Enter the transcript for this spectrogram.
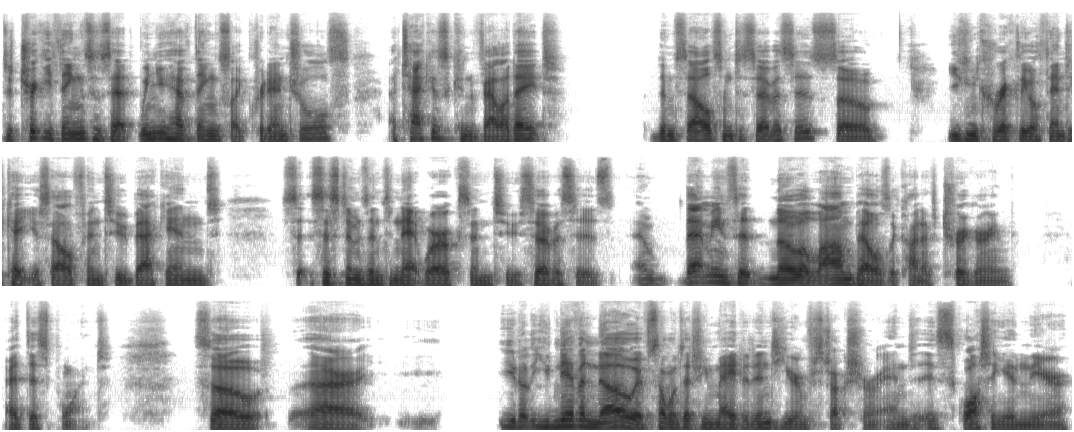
the tricky things is that when you have things like credentials, attackers can validate themselves into services. So you can correctly authenticate yourself into backend systems, into networks, into services. And that means that no alarm bells are kind of triggering at this point. So, uh, you know, you never know if someone's actually made it into your infrastructure and is squatting in there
